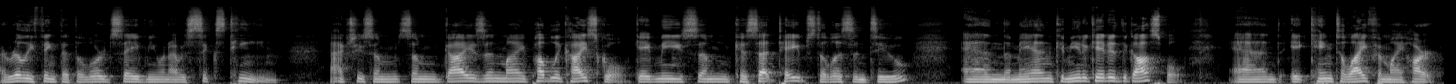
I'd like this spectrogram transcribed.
I really think that the Lord saved me when I was 16. Actually, some some guys in my public high school gave me some cassette tapes to listen to, and the man communicated the gospel, and it came to life in my heart.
